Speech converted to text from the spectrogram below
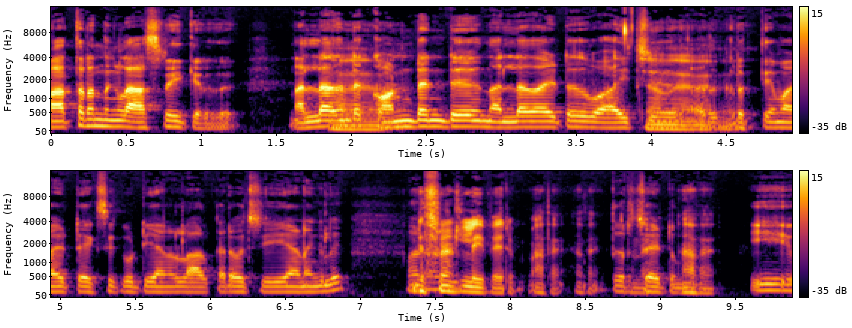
മാത്രം നിങ്ങൾ ആശ്രയിക്കരുത്. നല്ല അതിന്റെ കോണ്ടന്റ് നല്ലതായിട്ട് വായിച്ച് അത് കൃത്യമായിട്ട് എക്സിക്യൂട്ട് ചെയ്യാനുള്ള ആൾക്കാരെ വെച്ച് ചെയ്യുകയാണെങ്കിൽ ഡിഫറെന്റ്ലി വരും. അതെ അതെ. തീർച്ചയായിട്ടും. അതെ. ഈ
